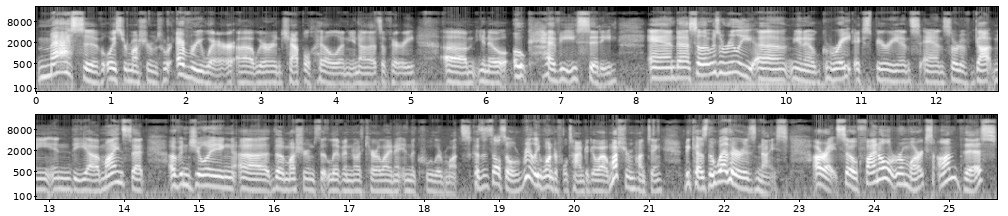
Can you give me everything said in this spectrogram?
massive oyster mushrooms were everywhere. Uh, we were in Chapel Hill and you know that's a very um, you know oak heavy city and uh, so it was a really uh, you know great experience and sort of got me in the uh, mindset of enjoying uh, the mushrooms that live in North Carolina in the cooler months because it's also a really wonderful time to go out mushroom hunting because the weather is nice. All right, so final remarks on this.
